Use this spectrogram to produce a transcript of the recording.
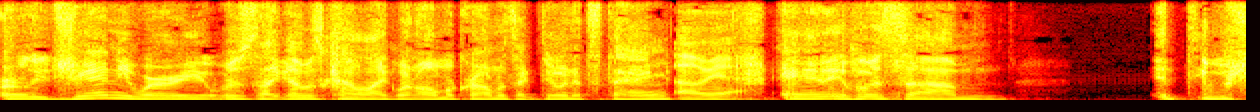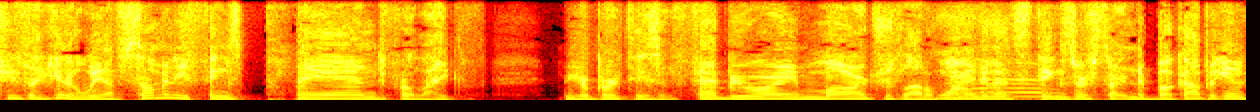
early January, it was like it was kind of like when Omicron was like doing its thing. Oh yeah. and it was um it, it was- she's like you know we have so many things planned for like your birthday's in February, March. There's a lot of wine events. Things are starting to book up again.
